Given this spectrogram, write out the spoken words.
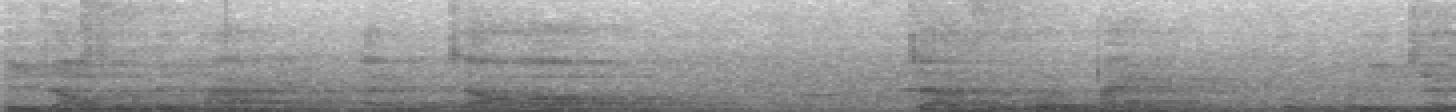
khi giáo sứ Tinh Hải thành chào đón cha xứ Thuận Thành cùng quý chức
